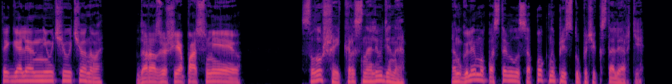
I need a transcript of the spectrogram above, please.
Ты, Голян, не учи ученого. Да разве ж я посмею? Слушай, краснолюдина. Ангулема поставила сапог на приступочек столярки.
